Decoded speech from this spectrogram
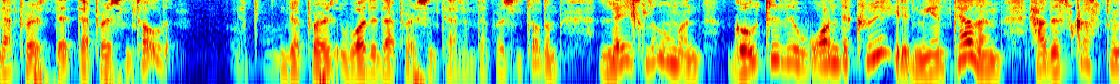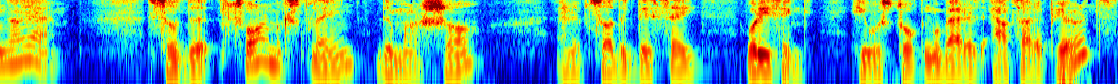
That person, that, that person told him. The, per- what did that person tell him? That person told him, Lech Luman, go to the one that created me and tell him how disgusting I am. So the Svarim explain, the Maharsha and the Tzadik, they say, what do you think? He was talking about his outside appearance?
